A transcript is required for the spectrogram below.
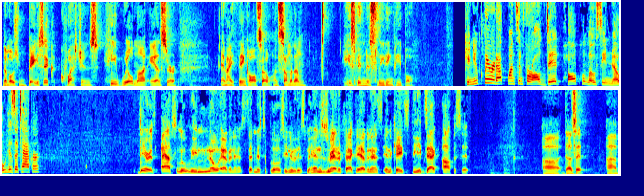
The most basic questions he will not answer. And I think also on some of them, he's been misleading people. Can you clear it up once and for all? Did Paul Pelosi know his attacker? There is absolutely no evidence that Mr. Pelosi knew this man. As a matter of fact, the evidence indicates the exact opposite. Uh, does it? Uh,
